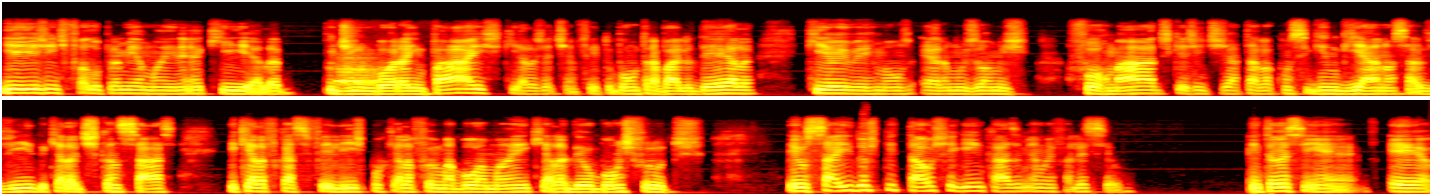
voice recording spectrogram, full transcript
e aí a gente falou para minha mãe, né, que ela podia ir embora em paz, que ela já tinha feito o bom trabalho dela, que eu e meu irmão éramos homens formados, que a gente já estava conseguindo guiar a nossa vida, que ela descansasse e que ela ficasse feliz porque ela foi uma boa mãe e que ela deu bons frutos. Eu saí do hospital, cheguei em casa, minha mãe faleceu. Então, assim, é, é,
